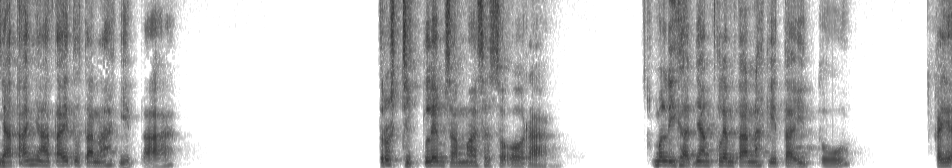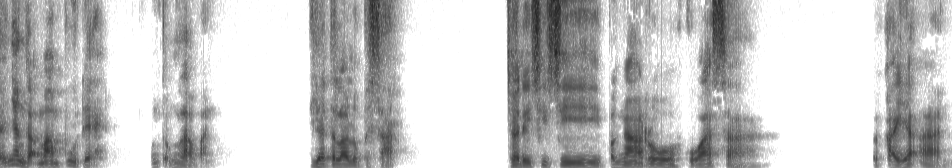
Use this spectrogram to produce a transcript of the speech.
Nyata-nyata itu tanah kita, terus diklaim sama seseorang. Melihat yang klaim tanah kita itu, kayaknya nggak mampu deh untuk ngelawan. Dia terlalu besar. Dari sisi pengaruh, kuasa, kekayaan,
